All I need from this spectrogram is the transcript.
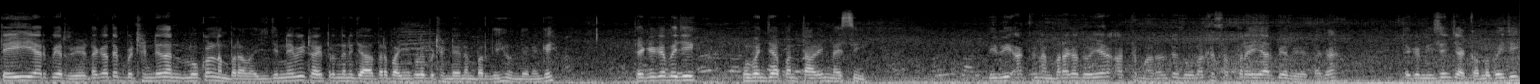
23000 ਰੁਪਏ ਰੇਟ ਹੈਗਾ ਤੇ ਬਠਿੰਡੇ ਦਾ ਲੋਕਲ ਨੰਬਰ ਆ ਬਾਈ ਜੀ। ਜਿੰਨੇ ਵੀ ਟਰੈਕਟਰ ਹੁੰਦੇ ਨੇ, ਜ਼ਿਆਦਾਤਰ ਬਾਈਆਂ ਕੋਲੇ ਬਠਿੰਡੇ ਨੰਬਰ ਦੇ ਹੀ ਹੁੰਦੇ ਨੇਗੇ। ਤੇ ਕਿਉਂਕਿ ਬਾਈ ਜੀ 5245 ਮੈਸੀ। ਵੀ 8 ਨੰਬਰ ਹੈਗਾ 2008 ਮਾਡਲ ਤੇ 270000 ਰੁਪਏ ਰੇਟ ਹੈਗਾ। ਤੇ ਕੰਡੀਸ਼ਨ ਚੈੱਕ ਕਰ ਲਓ ਬਾਈ ਜੀ।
